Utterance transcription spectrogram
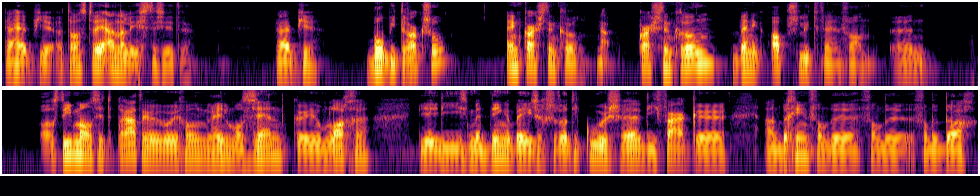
Daar heb je, althans twee analisten zitten. Daar heb je Bobby Traxel en Karsten Kroon. Nou, Karsten Kroon ben ik absoluut fan van. En als die man zit te praten, word je gewoon helemaal zen, kun je om lachen. Die, die is met dingen bezig, zodat die koers, hè, die vaak uh, aan het begin van de, van, de, van de dag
